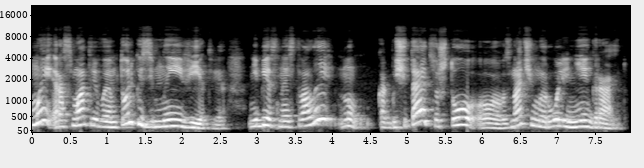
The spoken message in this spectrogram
мы рассматриваем только земные ветви. Небесные стволы, ну, как бы считается, что значимой роли не играют.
